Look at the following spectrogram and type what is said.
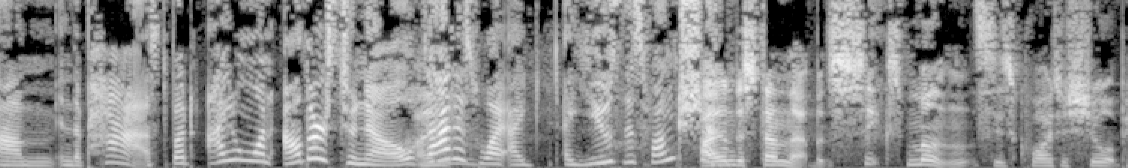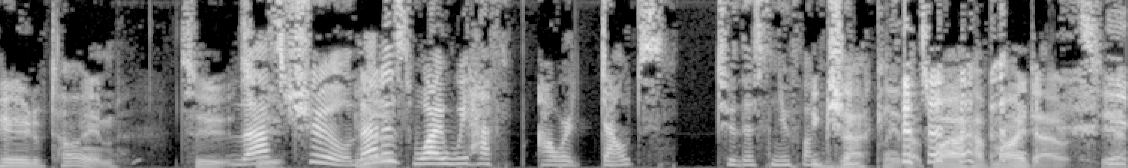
um, in the past. But I don't want others to know. that is why I I use this function. I understand that, but six months is quite a short period of time to. That's to, true. That know. is why we have our doubts to this new function? Exactly. That's why I have my doubts. Yes.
